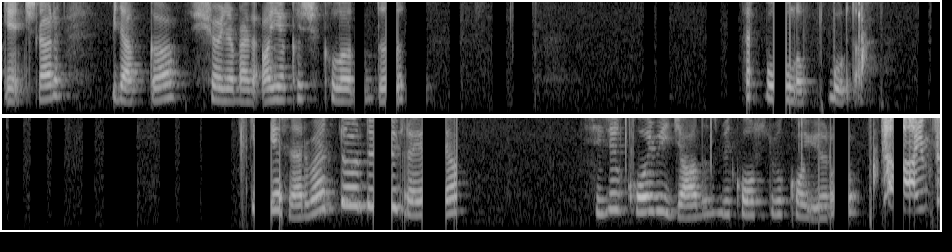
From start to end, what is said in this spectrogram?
Gençler bir dakika şöyle ben ayak aşıkladı. Heh, buldum burada. Gençler ben dördüncü sıraya sizin koymayacağınız bir kostümü koyuyorum. Time to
